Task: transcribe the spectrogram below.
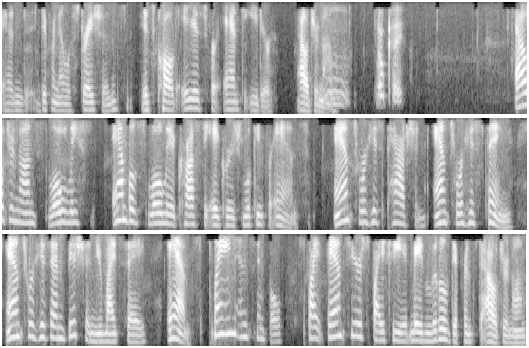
and different illustrations. It's called A is for Anteater, Algernon. Mm, okay. Algernon slowly ambled slowly across the acreage looking for ants. Ants were his passion. Ants were his thing. Ants were his ambition, you might say. Ants, plain and simple, fancy or spicy, it made little difference to Algernon.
